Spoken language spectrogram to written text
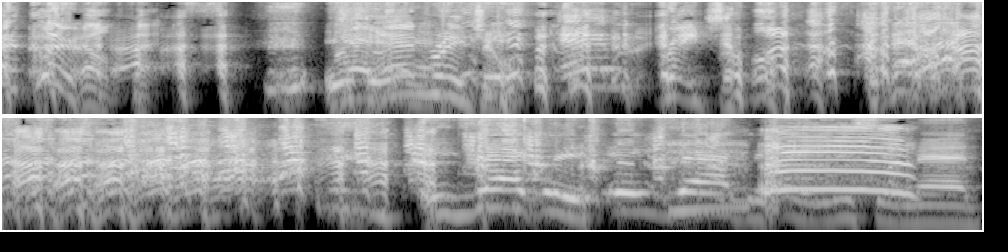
and Clear Health Pass. yeah, yeah. And Rachel. and Rachel. exactly, exactly. Hey, listen, man.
